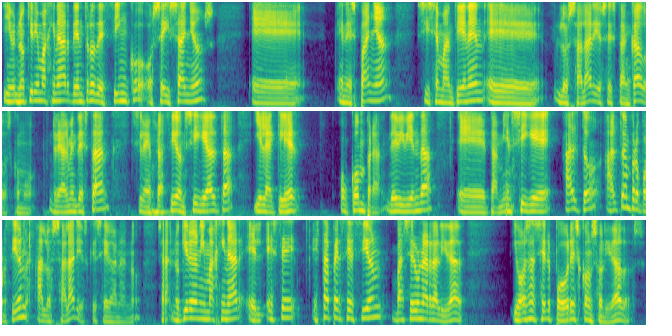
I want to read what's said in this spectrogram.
y no quiero imaginar dentro de 5 o 6 años eh, en España si se mantienen eh, los salarios estancados como realmente están, si la inflación sigue alta y el alquiler o compra de vivienda eh, también sigue alto, alto en proporción a los salarios que se ganan, ¿no? O sea, no quiero ni imaginar, el, este, esta percepción va a ser una realidad y vamos a ser pobres consolidados,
